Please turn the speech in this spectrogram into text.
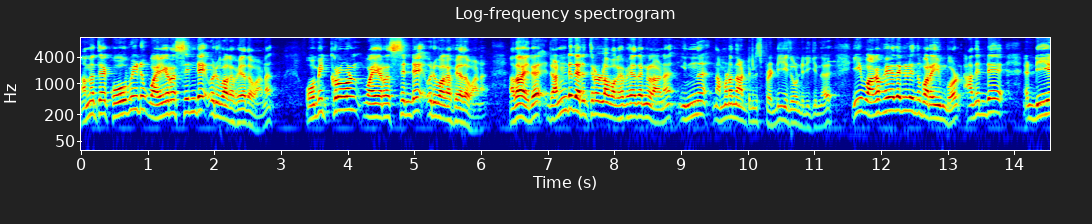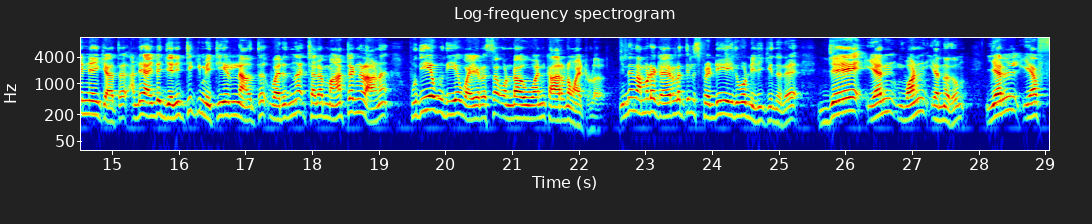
അന്നത്തെ കോവിഡ് വൈറസിന്റെ ഒരു വകഭേദമാണ്. ഒമിക്രോൺ വൈറസിന്റെ ഒരു വകഭേദമാണ്. അതായത് രണ്ട് തരത്തിലുള്ള വകഭേദങ്ങളാണ് ഇന്ന് നമ്മുടെ നാട്ടിൽ സ്പ്രെഡ് ചെയ്തുകൊണ്ടിരിക്കുന്നത്. ഈ വകഭേദങ്ങൾ എന്ന് പറയുമ്പോൾ അതിന്റെ ഡി എൻ എക്കകത്ത് അല്ലെ അതിന്റെ ജനറ്റിക് മെറ്റീരിയലിനകത്ത് വരുന്ന ചില മാറ്റങ്ങളാണ് പുതിയ പുതിയ വൈറസ് ഉണ്ടാകുവാൻ കാരണമായിട്ടുള്ളത്. ഇന്ന് നമ്മുടെ കേരളത്തിൽ സ്പ്രെഡ് ചെയ്തുകൊണ്ടിരിക്കുന്നത് ജെ എൻ വൺ എന്നതും എൽ എഫ്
